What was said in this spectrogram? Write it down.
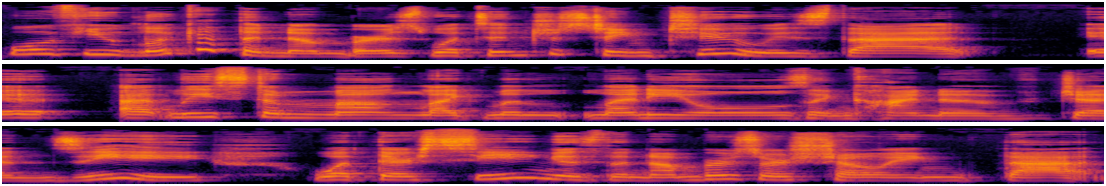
Well, if you look at the numbers, what's interesting too is that it, at least among like millennials and kind of Gen Z, what they're seeing is the numbers are showing that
